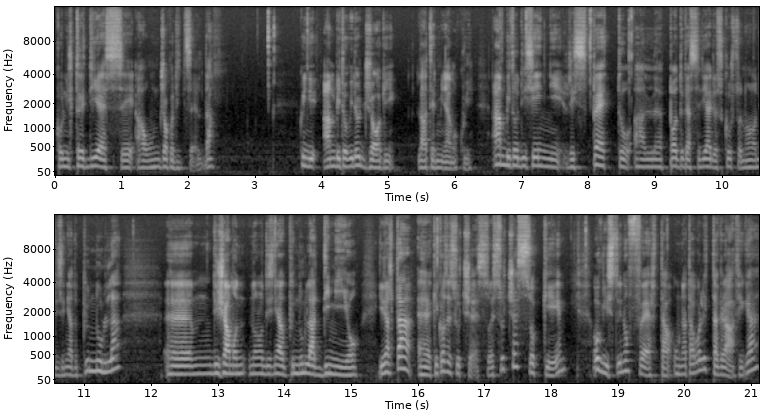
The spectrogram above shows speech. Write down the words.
con il 3DS a un gioco di Zelda. Quindi ambito videogiochi la terminiamo qui. Ambito disegni rispetto al podcast diario scorso non ho disegnato più nulla. Ehm, diciamo non ho disegnato più nulla di mio. In realtà eh, che cosa è successo? È successo che ho visto in offerta una tavoletta grafica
